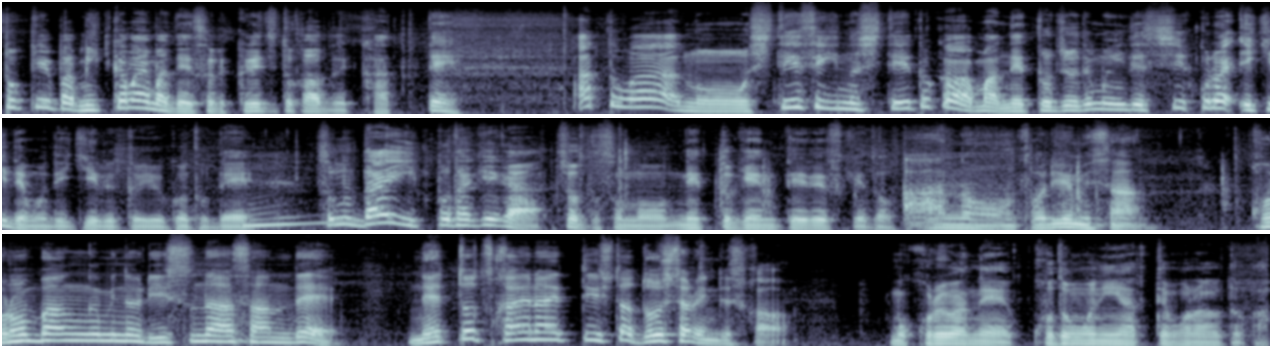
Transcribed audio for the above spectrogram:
とけば、3日前までそれクレジットカードで買って、あとは、あの、指定席の指定とかは、まあ、ネット上でもいいですし、これは駅でもできるということで、その第一歩だけが、ちょっとそのネット限定ですけど。あの、鳥海さん、この番組のリスナーさんで、ネット使えないっていう人はどうしたらいいんですか？もうこれはね、子供にやってもらうとか。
